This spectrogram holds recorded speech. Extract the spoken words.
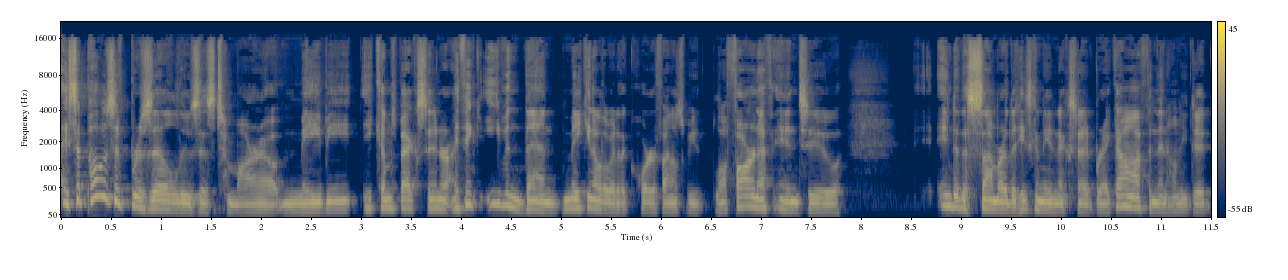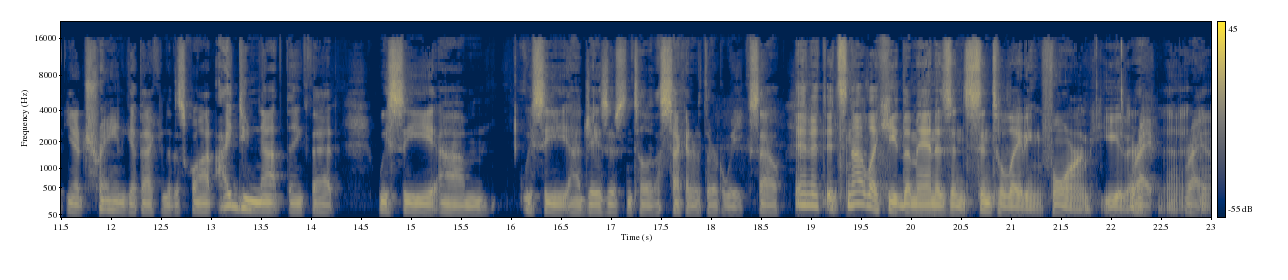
I, suppose if Brazil loses tomorrow, maybe he comes back sooner. I think even then, making all the way to the quarterfinals will be far enough into into the summer that he's going to need an extended break off, and then he'll need to you know train get back into the squad. I do not think that we see um, we see uh, Jesus until the second or third week. So, and it, it's not like he the man is in scintillating form either. Right, uh, right, yeah.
